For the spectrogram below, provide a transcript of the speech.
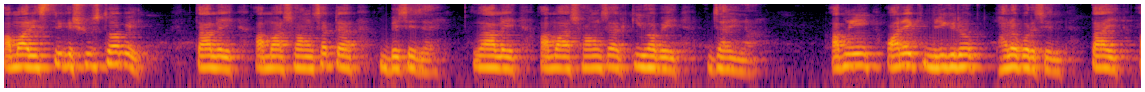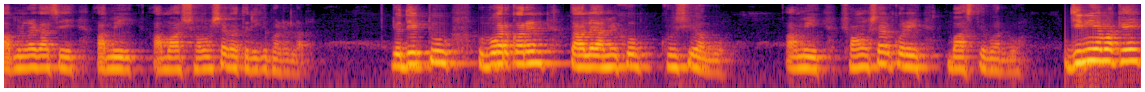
আমার স্ত্রীকে সুস্থ হবে? তাহলে আমার সংসারটা বেঁচে যায়। নাহলে আমার সংসার কী হবে জানি না। আপনি অনেক মৃগী রোগ ভালো করেছেন, তাই আপনার কাছে আমি আমার সমস্যার কথা লিখে পাঠালাম। যদি একটু উপকার করেন, তাহলে আমি খুব খুশি হব। আমি সংসার করে বাঁচতে পারব। যিনি আমাকে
